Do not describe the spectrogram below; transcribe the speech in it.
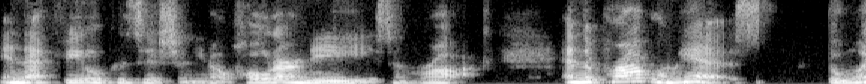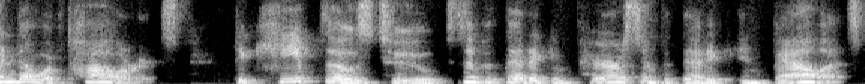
in that fetal position, you know, hold our knees and rock. And the problem is, the window of tolerance to keep those two sympathetic and parasympathetic in balance,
